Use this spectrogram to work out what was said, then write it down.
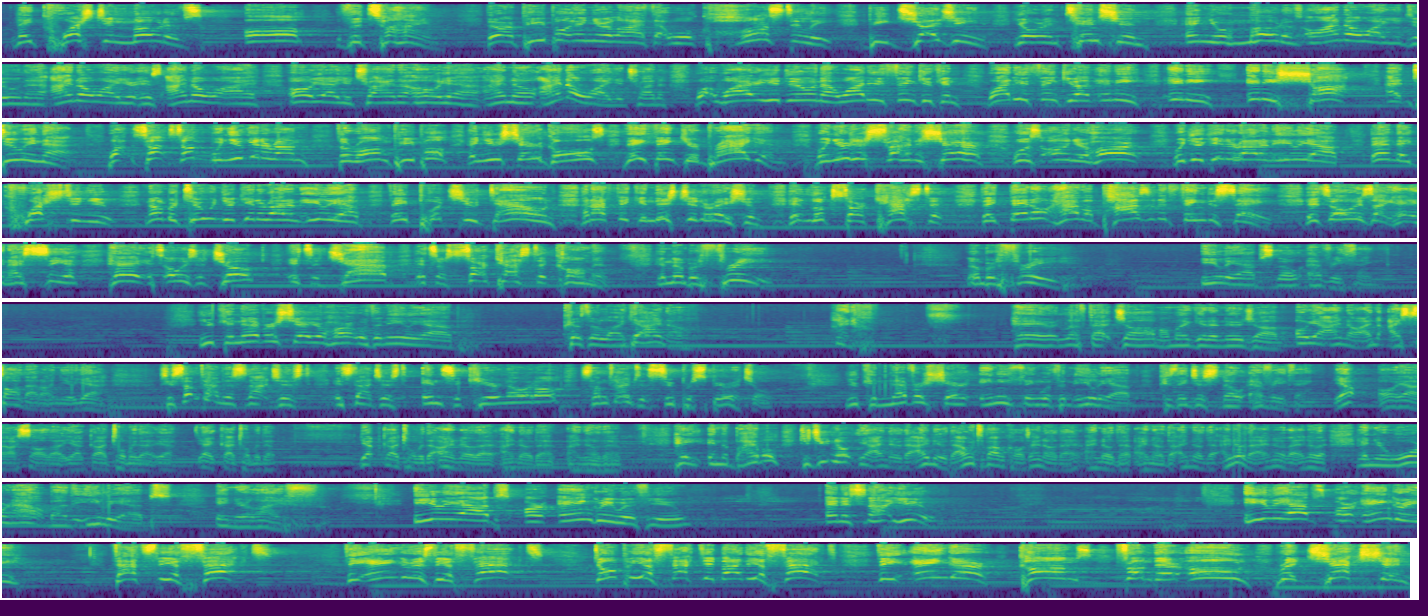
they question motives all the time. There are people in your life that will constantly be judging your intention and your motives. Oh, I know why you're doing that. I know why you're is. I know why. Oh yeah, you're trying to. Oh yeah, I know. I know why you're trying to. Why, why are you doing that? Why do you think you can? Why do you think you have any any any shot at doing that? What, some, some, when you get around the wrong people and you share goals, they think you're bragging. When you're just trying to share what's on your heart, when you get around an Eliab, man, they question you. Number two, when you get around an Eliab, they put you down. And I think in this generation, it looks sarcastic. They, they don't have a positive thing to say. It's always like, hey, and I see it. Hey, it's always a joke, it's a jab, it's a sarcastic comment. And number three, number three, Eliabs know everything. You can never share your heart with an Eliab because they're like, yeah, I know. I know. Hey, I left that job. I'm gonna get a new job. Oh yeah, I know. I, I saw that on you. Yeah. See, sometimes it's not just it's not just insecure know-it-all. Sometimes it's super spiritual. You can never share anything with an Eliab because they just know everything. Yep. Oh yeah, I saw that. Yeah, God told me that. Yeah. Yeah, God told me that. Yep, God told me that. I know that. I know that. I know that. Hey, in the Bible, did you know? Yeah, I know that. I knew that. I went to Bible college. I know that. I know that. I know that. I know that. I know that. I know that. I know that. And you're worn out by the Eliabs in your life. Eliabs are angry with you, and it's not you. Eliabs are angry. That's the effect. The anger is the effect. Don't be affected by the effect. The anger comes from their own rejection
